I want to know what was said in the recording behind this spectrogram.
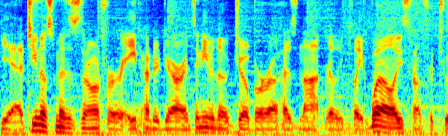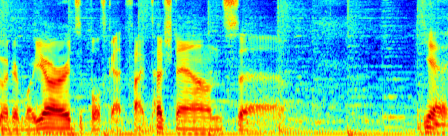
yeah, Geno Smith has thrown for 800 yards, and even though Joe Burrow has not really played well, he's thrown for 200 more yards. Both got five touchdowns. Uh, yeah,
